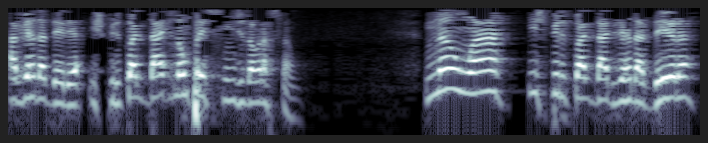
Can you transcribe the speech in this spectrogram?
A verdadeira espiritualidade não prescinde da oração. Não há espiritualidade verdadeira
